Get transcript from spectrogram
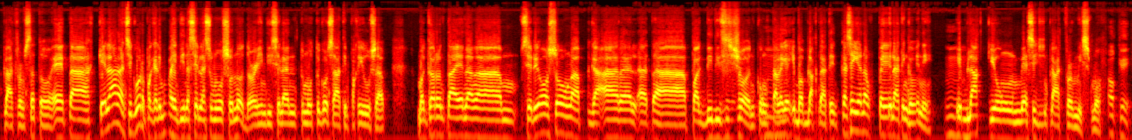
platforms na to. At ah, kailangan siguro pag halimbawa hindi na sila sumusunod or hindi sila tumutugon sa ating pakiusap, magkaroon tayo ng um, seryosong ah, pag-aaral at uh, pagdidesisyon kung talagang ibablock natin. Kasi yan ang pwede natin gawin eh. I-block yung messaging platform mismo. Okay.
